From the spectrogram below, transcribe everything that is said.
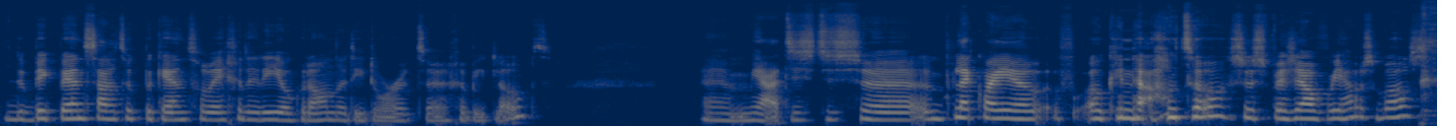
de Big Bend staat natuurlijk bekend vanwege de Rio Grande die door het uh, gebied loopt. Um, ja, het is dus uh, een plek waar je ook in de auto, zo speciaal voor jou Sebas,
